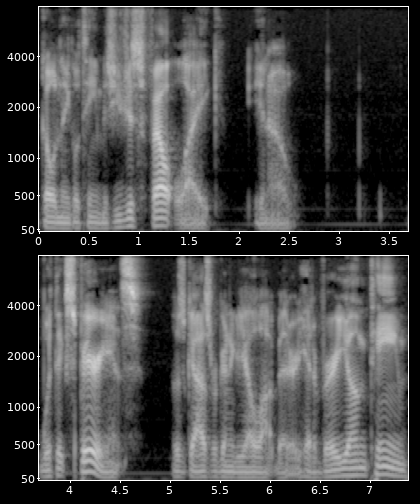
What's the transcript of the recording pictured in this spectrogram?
Golden Eagle team is you just felt like, you know, with experience, those guys were going to get a lot better. He had a very young team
